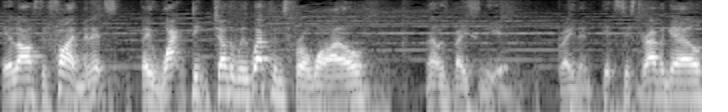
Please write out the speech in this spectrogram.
it lasted five minutes. They whacked each other with weapons for a while. And that was basically it. Bray then hit Sister Abigail.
